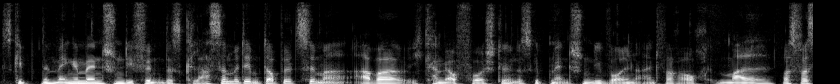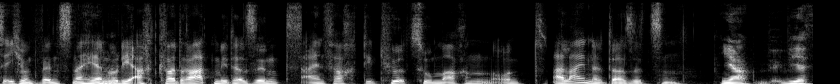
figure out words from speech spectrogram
es gibt eine Menge Menschen, die finden das klasse mit dem Doppelzimmer, aber ich kann mir auch vorstellen, es gibt Menschen, die wollen einfach auch mal, was weiß ich, und wenn es nachher ja. nur die acht Quadratmeter sind, einfach die Tür zumachen und alleine da sitzen. Ja, es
